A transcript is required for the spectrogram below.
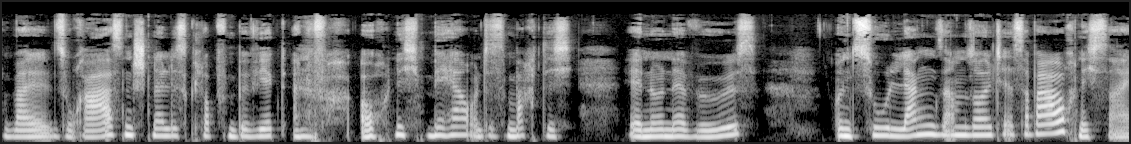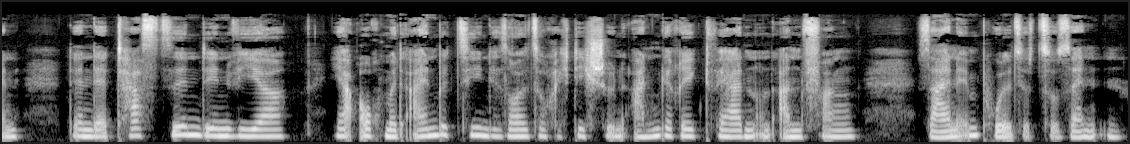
weil so rasend schnelles Klopfen bewirkt einfach auch nicht mehr und es macht dich ja nur nervös. Und zu langsam sollte es aber auch nicht sein, denn der Tastsinn, den wir ja auch mit einbeziehen, der soll so richtig schön angeregt werden und anfangen, seine Impulse zu senden.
